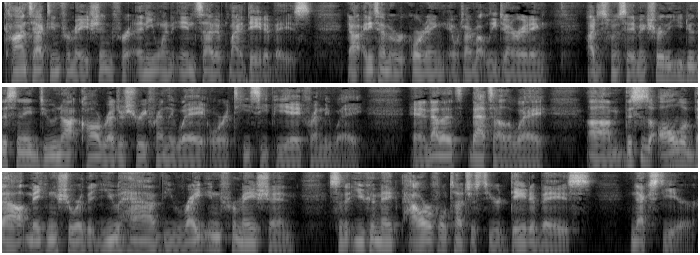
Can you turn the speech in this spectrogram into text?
contact information for anyone inside of my database. Now, anytime we're recording and we're talking about lead generating, I just want to say make sure that you do this in a do not call registry friendly way or a TCPA friendly way. And now that that's out of the way, um, this is all about making sure that you have the right information so that you can make powerful touches to your database next year.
